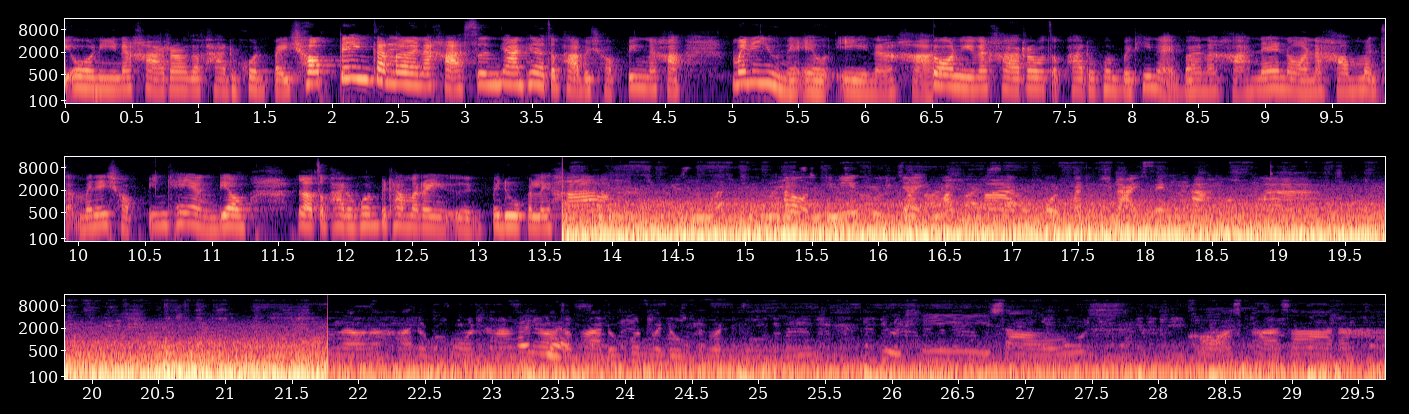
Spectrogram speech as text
ีโอนี้นะคะ เราจะพาทุกคนไปช้อปปิ้งกันเลยนะคะ ซึ่งย่านที่เราจะพาไปช้อปปิ้งนะคะ ไม่ได้อยู่ใน LA นะคะวิดีโอนี้นะคะ เราจะพาทุกคนไปที่ไหนบ้างนะคะ แน่นอนนะคะ มันจะไม่ได้ช้อปปิ้งแค่อย่างเดียว เราจะพาทุกคนไปทำอะไรอย่างอื่น ไปดูกันเลยค่ะถนนที่นี่คือใหญ่มากๆทุกคนมันมีหลายเส้นทางมากๆแล้วนะคะทุกคนห้างที่เราจะพาทุกคนมาดูกันวันนี้อยู่ที่ South Coast Plaza นะคะ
